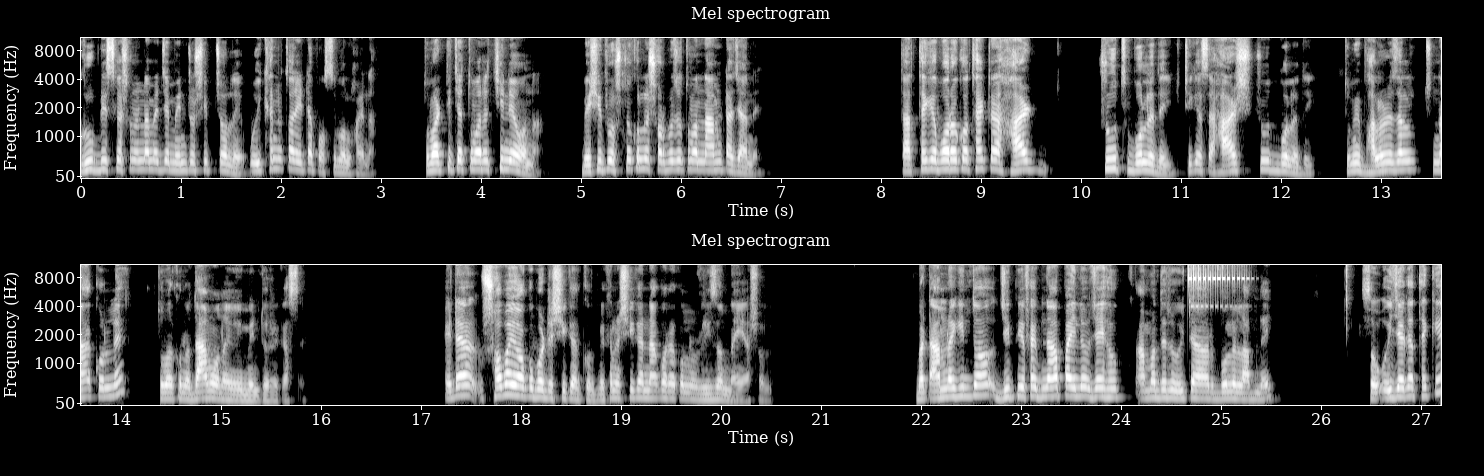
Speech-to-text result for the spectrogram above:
গ্রুপ ডিসকাশনের নামে যে মেন্টরশিপ চলে, ওইখানে তো আর এটা পসিবল হয় না। তোমার টিচার তোমার চিনেও না। বেশি প্রশ্ন করলে সর্বোচ্চ তোমার নামটা জানে। তার থেকে বড় কথা একটা হার্ড ট্রুথ বলে দেই, ঠিক আছে? হার্শ ট্রুথ বলে দেই। তুমি ভালো রেজাল্ট না করলে তোমার কোনো দামও নাই ওই মেন্টরের কাছে। এটা সবাই অকপটে স্বীকার করবে। এখানে স্বীকার না করার কোনো রিজন নাই আসলে। বাট আমরা কিন্তু জিপিএ ফাইভ না পাইলেও যাই হোক, আমাদের ওইটা আর বলে লাভ নাই। সো ওই জায়গা থেকে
